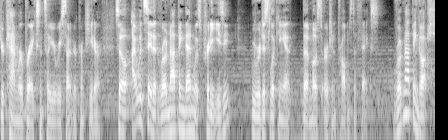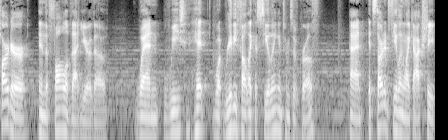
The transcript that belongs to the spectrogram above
your camera breaks until you restart your computer. So I would say that road mapping then was pretty easy. We were just looking at the most urgent problems to fix. Road mapping got harder in the fall of that year, though, when we hit what really felt like a ceiling in terms of growth and it started feeling like actually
